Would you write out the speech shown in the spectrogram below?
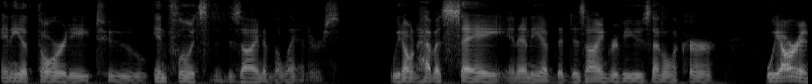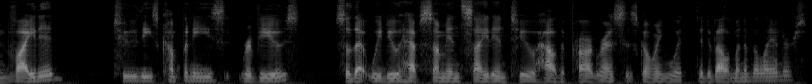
any authority to influence the design of the landers. We don't have a say in any of the design reviews that'll occur. We are invited to these companies' reviews so that we do have some insight into how the progress is going with the development of the landers.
